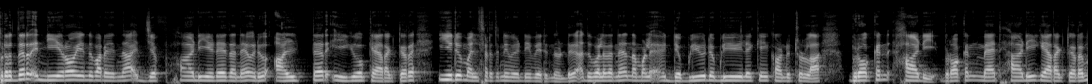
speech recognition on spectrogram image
ബ്രദർ നീറോ എന്ന് പറയുന്ന ജെഫ് ഹാഡിയുടെ തന്നെ ഒരു അൾട്ടർ ഈഗോ ക്യാരക്ടർ ഈ ഒരു മത്സരത്തിന് വേണ്ടി വരുന്നുണ്ട്. അതുപോലെ തന്നെ നമ്മൾ ഡബ്ല്യു ഡബ്ല്യുയിലേക്ക് കണ്ടിട്ടുള്ള ബ്രോക്കൻ ഹാഡി ബ്രോക്കൻ മാറ്റ് ഹാഡി ക്യാരക്ടറും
